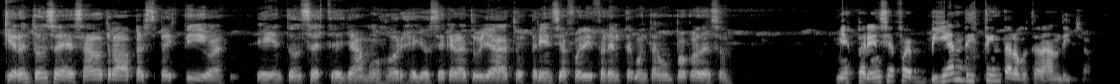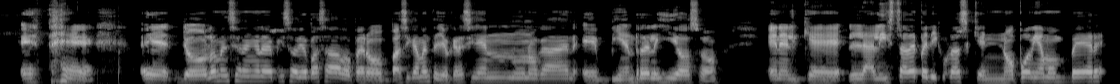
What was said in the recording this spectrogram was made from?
quiero entonces esa otra perspectiva. Y ahí entonces te llamo, Jorge. Yo sé que la tuya, tu experiencia fue diferente. Cuéntanos un poco de eso. Mi experiencia fue bien distinta a lo que ustedes han dicho. Este, eh, yo lo mencioné en el episodio pasado, pero básicamente yo crecí en un hogar eh, bien religioso en el que la lista de películas que no podíamos ver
